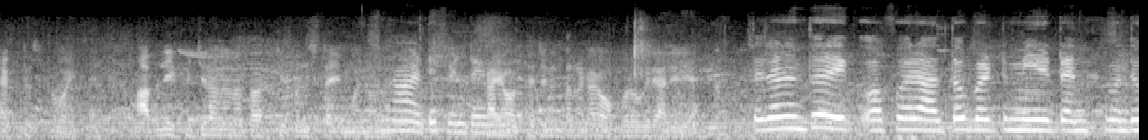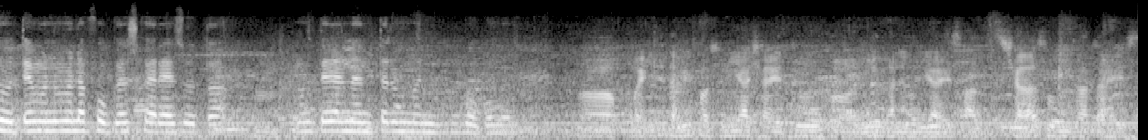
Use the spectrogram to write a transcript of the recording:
ॲक्टर्स पण व्हायचं आहे. आपलं एक पिक्चर आलेला होता चिकन्स टाईम म्हणून. हां टिफिन काय टाईम त्याच्यानंतर काय ऑफर वगैरे आलेली आहे? त्याच्यानंतर एक ऑफर आलं बट मी टेन्थमध्ये होते म्हणून मला फोकस करायचं होतं. मग त्याच्यानंतर मग बघू मग अं, पहिली दहावीपासून या शाळेत तू अं, वेळ घालवली आहेस आज शाळा सोडून जात आहेस.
